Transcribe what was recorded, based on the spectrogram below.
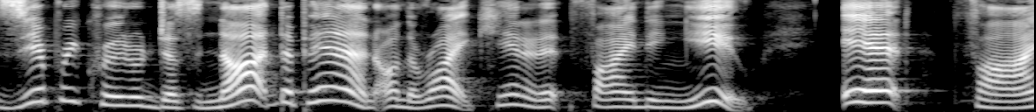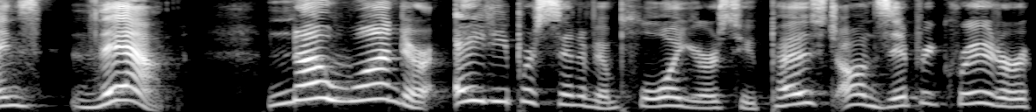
ZipRecruiter does not depend on the right candidate finding you. It finds them. No wonder 80% of employers who post on ZipRecruiter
